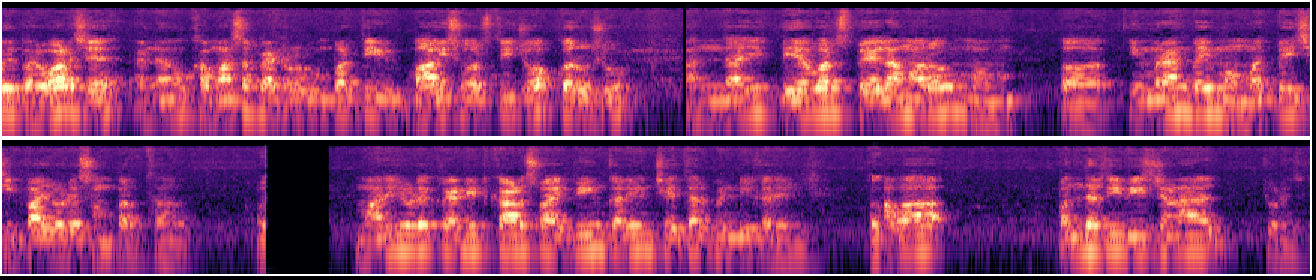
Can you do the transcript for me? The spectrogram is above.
બાબુભાઈ ભરવાડ છે અને હું ખમાસા પેટ્રોલ પંપ પરથી બાવીસ વર્ષથી જોબ કરું છું. અંદાજિત બે વર્ષ પહેલા મારો ઇમરાનભાઈ મોહમ્મદભાઈ છીપા જોડે સંપર્ક થયો. મારી જોડે ક્રેડિટ કાર્ડ સ્વાઇપિંગ કરીને છેતરપિંડી કરેલી છે. આવા પંદરથી વીસ જણા જોડે છે.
